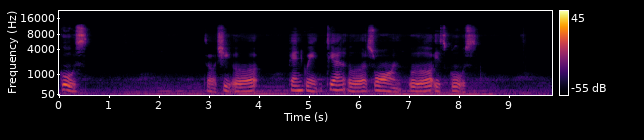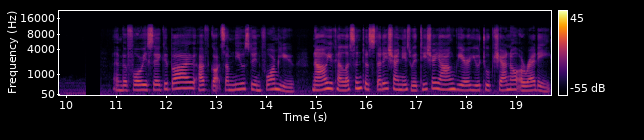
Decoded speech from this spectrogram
goose. So 企鹅 penguin, 天鹅 swan, 鹅 is goose. And before we say goodbye, I've got some news to inform you. Now you can listen to Study Chinese with Teacher Yang via YouTube channel already.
